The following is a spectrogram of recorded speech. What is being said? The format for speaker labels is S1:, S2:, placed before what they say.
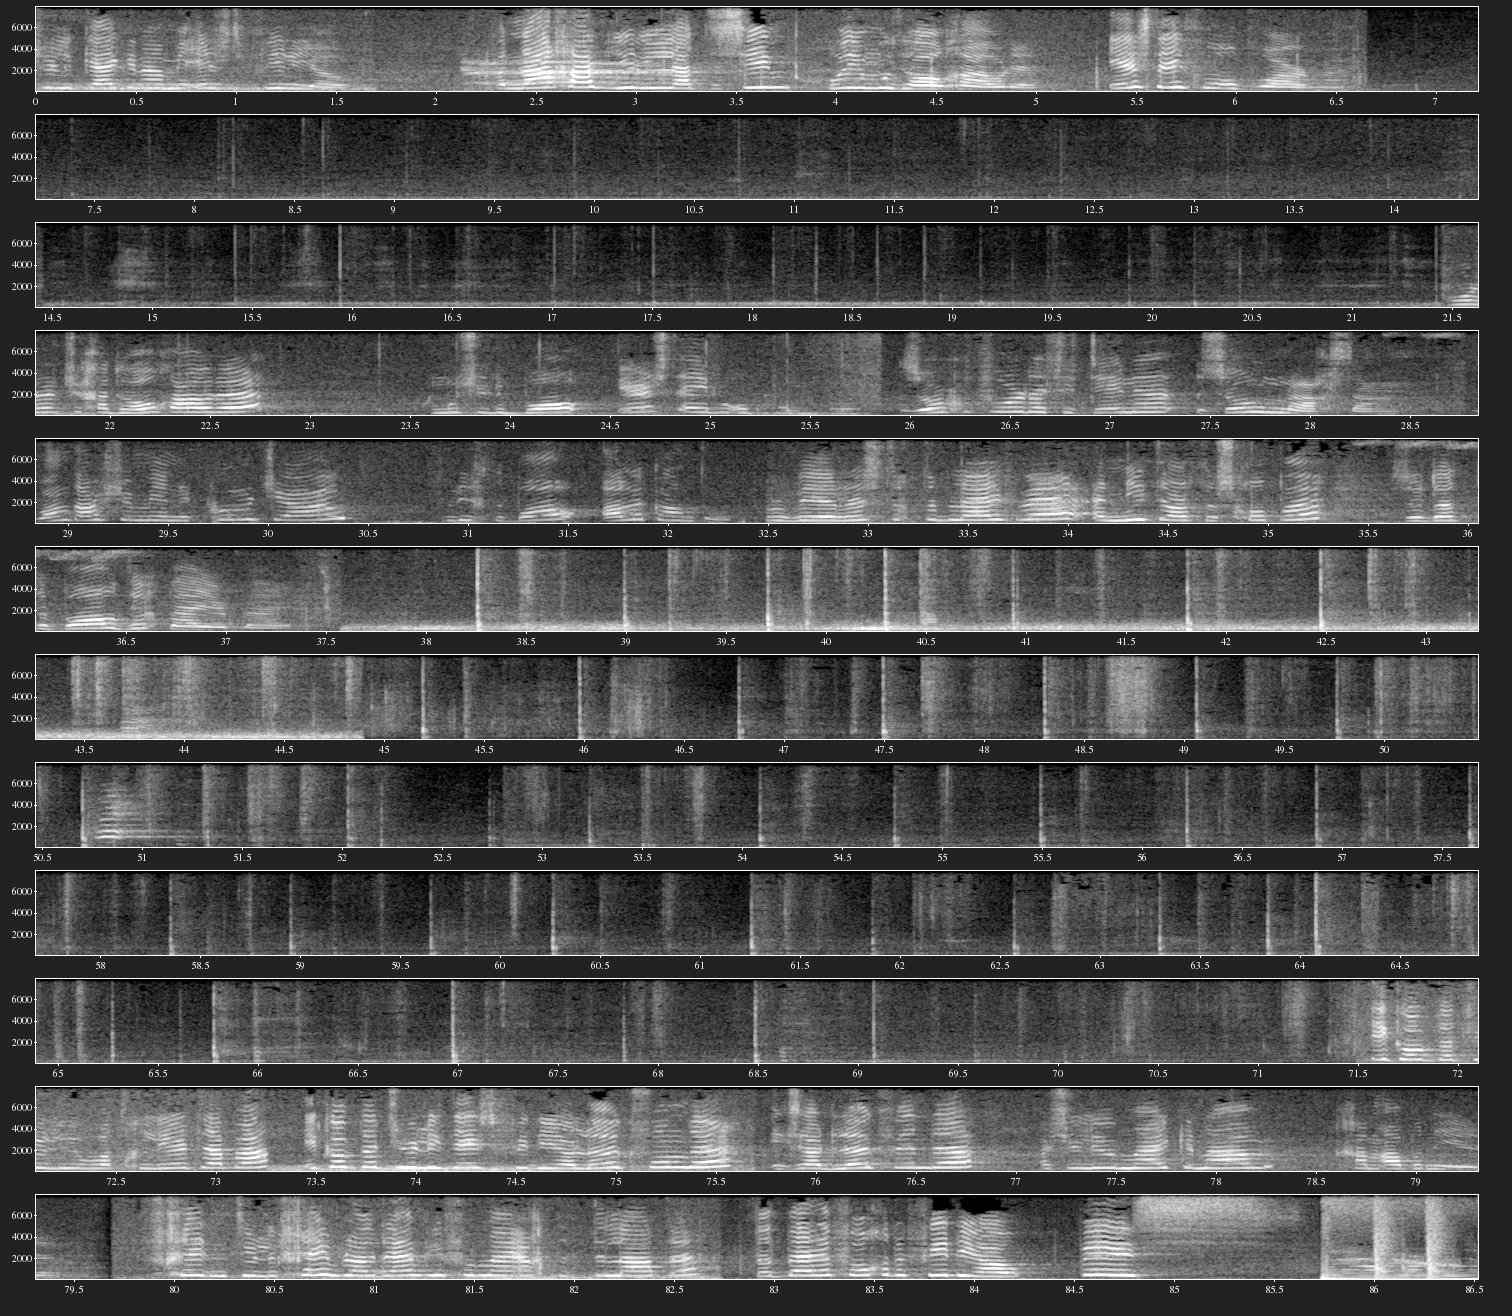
S1: jullie kijken naar mijn eerste video. Vandaag ga ik jullie laten zien hoe je moet hoog houden. Eerst even opwarmen. Voordat je gaat hoog houden, moet je de bal eerst even oppompen. Zorg ervoor dat je tenen zo omlaag staan. Want als je hem in een kommetje houdt, vliegt de bal alle kanten op. Probeer rustig te blijven en niet hard te schoppen, zodat de bal dicht bij je blijft. Ik hoop dat jullie wat geleerd hebben. Ik hoop dat jullie deze video leuk vonden. Ik zou het leuk vinden als jullie op mijn kanaal gaan abonneren. Vergeet natuurlijk geen blauw duimpje voor mij achter te laten. Tot bij de volgende video. Peace!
